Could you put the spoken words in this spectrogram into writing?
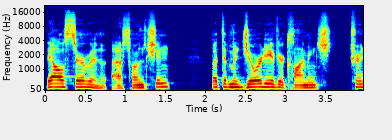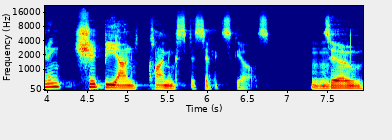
they all serve a, a function, but the majority of your climbing sh- training should be on climbing specific skills. Mm-hmm. So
